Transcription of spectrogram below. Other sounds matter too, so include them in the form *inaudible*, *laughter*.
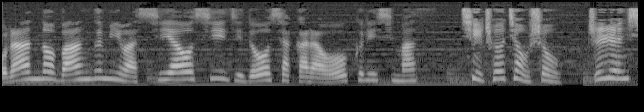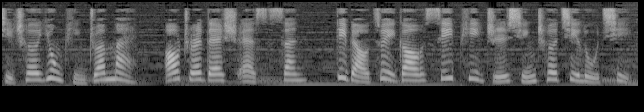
ご覧の番組はシアオシー自動車からお送りします。汽车教授，职人洗车用品专卖，Ultra Dash S 三，地表最高 CP 值行车记录器。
